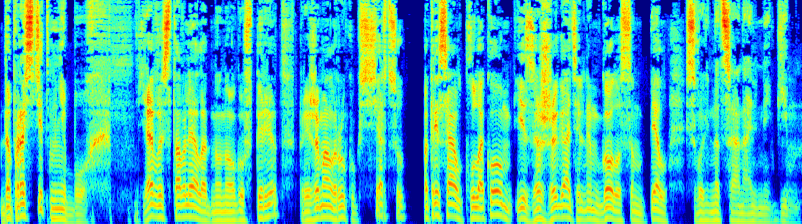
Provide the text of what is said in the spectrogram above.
Да простит мне Бог. Я выставлял одну ногу вперед, прижимал руку к сердцу, потрясал кулаком и зажигательным голосом пел свой национальный гимн.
